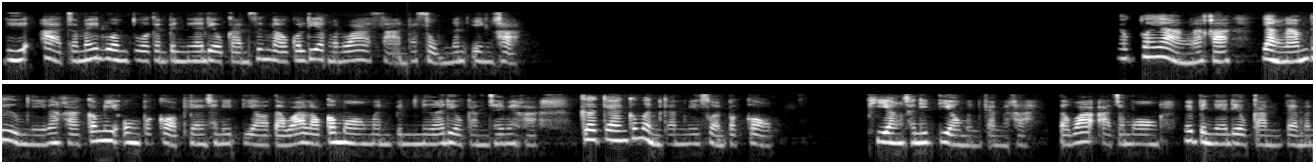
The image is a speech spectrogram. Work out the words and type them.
หรืออาจจะไม่รวมตัวกันเป็นเนื้อเดียวกัน ซึ่งเราก็เรียกมันว่าสารผสมนั่นเองค่ะ ยกตัวอย่างนะคะ อย่างน้ำดื่มนี้นะคะ ก็มีองค์ประกอบเพียงชนิดเดียว แต่ว่าเราก็มองมันเป็นเนื้อเดียวกันใช่ไหมคะ เกลือแกงก็เหมือนกัน มีส่วนประกอบเพียงชนิดเดียวเหมือนกันค่ะ แต่ว่าอาจจะมองไม่เป็นเนื้อเดียวกัน แต่มัน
